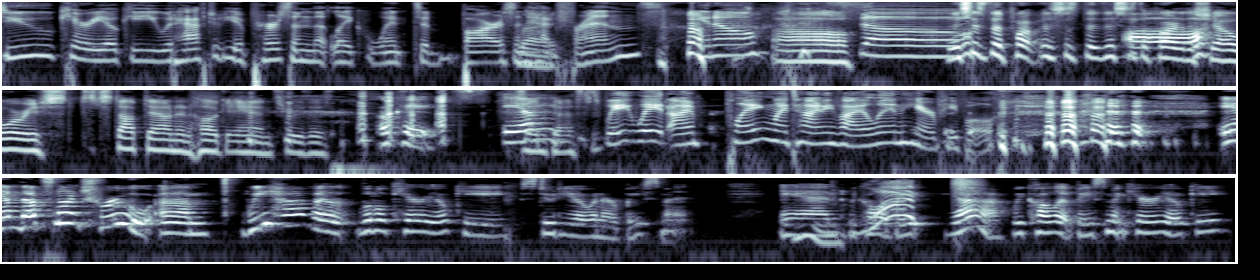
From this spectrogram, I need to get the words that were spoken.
do karaoke, you would have to be a person that like went to bars and Right. had friends, you know? Oh, so this is the part. This is the this is the part of the show where we s- stop down and hug Anne through the okay, Anne. Zencaster. wait, wait, I'm playing my tiny violin here, people. and that's not true. Um, we have a little karaoke studio in our basement, and we call it ba- yeah, we call it basement karaoke.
